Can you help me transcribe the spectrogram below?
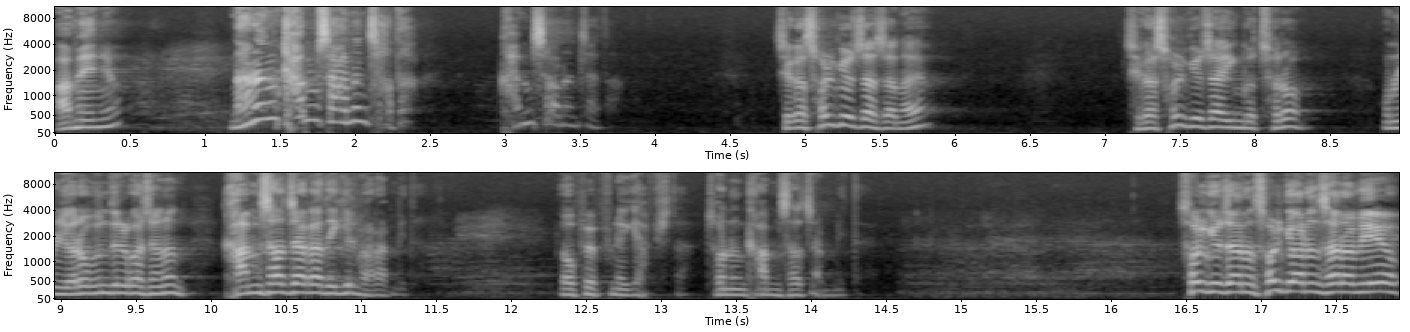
아멘요? 나는 감사하는 자다. 감사하는 자다. 제가 설교자잖아요. 제가 설교자인 것처럼 오늘 여러분들과 저는 감사자가 되길 바랍니다. 옆에 분에게 합시다. 저는 감사자입니다. 설교자는 설교하는 사람이에요.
